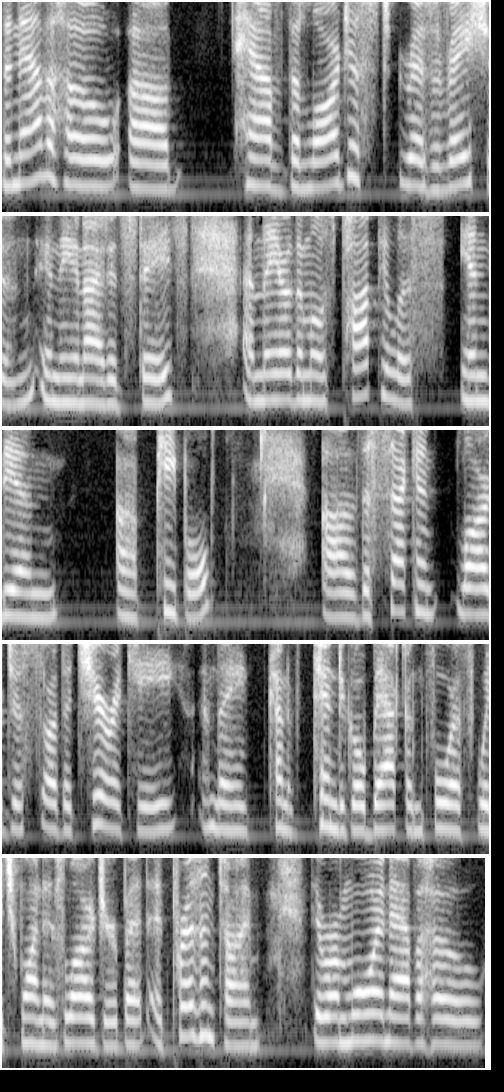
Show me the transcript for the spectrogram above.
The Navajo uh, have the largest reservation in the United States, and they are the most populous Indian uh, people. Uh, the second largest are the Cherokee, and they kind of tend to go back and forth which one is larger. But at present time, there are more Navajo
